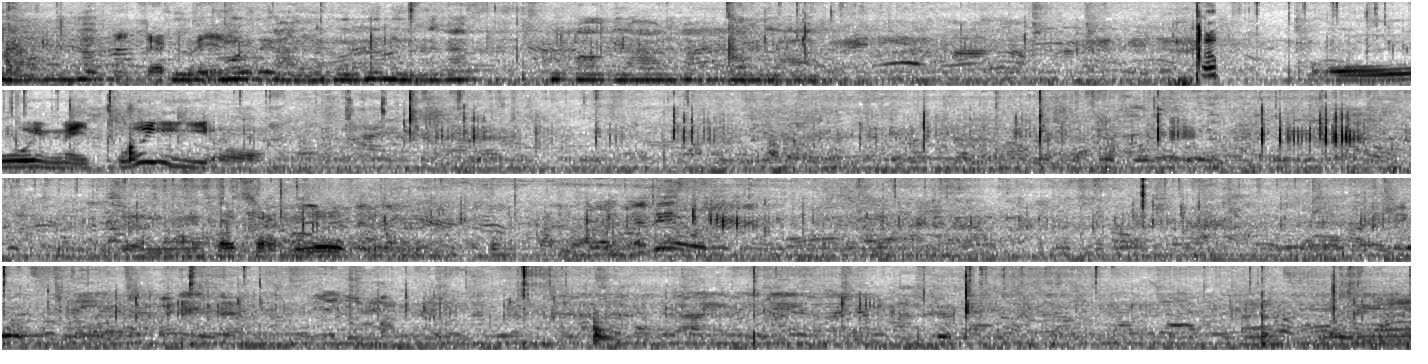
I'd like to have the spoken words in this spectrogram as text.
สองนะครับพี่แจ็คทีมตีโค้ชไก่ทีมที่หนึ่งนะครับ ผู้กองยานะครับผู้กองยาปึ๊บโอ้ยไม่ตุ้ยออกเดี๋ยวน้องเขาสองลูกอะลูกนี้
